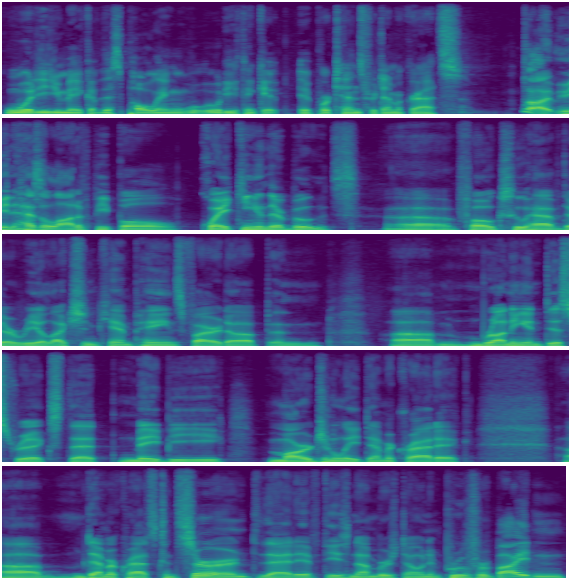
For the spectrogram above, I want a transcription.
what do you make of this polling? What do you think it, it portends for Democrats? Well, I mean, it has a lot of people quaking in their boots. Uh, folks who have their reelection campaigns fired up and um, running in districts that may be marginally Democratic. Uh, Democrats concerned that if these numbers don't improve for Biden,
